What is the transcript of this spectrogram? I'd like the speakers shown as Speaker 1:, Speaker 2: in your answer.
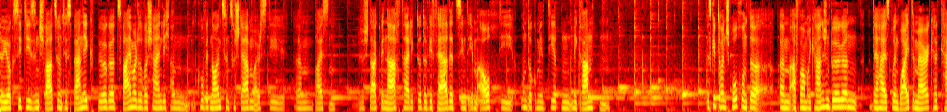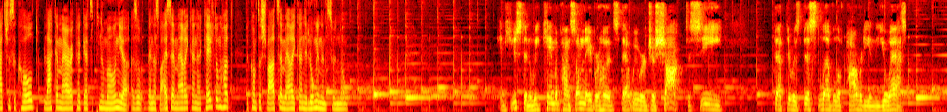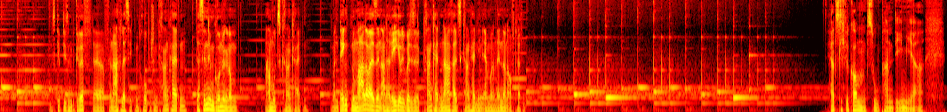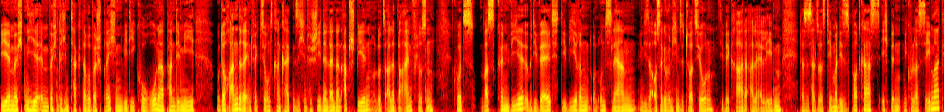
Speaker 1: New York City sind schwarze und Hispanic-Bürger zweimal so wahrscheinlich an Covid-19 zu sterben als die ähm, Weißen. Stark benachteiligt oder gefährdet sind eben auch die undokumentierten Migranten. Es gibt auch einen Spruch unter ähm, afroamerikanischen Bürgern, der heißt, when white America catches a cold, black America gets pneumonia. Also wenn das weiße Amerika eine Erkältung hat, bekommt das schwarze Amerika eine Lungenentzündung.
Speaker 2: In Houston, we came upon some neighborhoods that we were just shocked to see that there was this level of poverty in the US.
Speaker 3: Es gibt diesen Begriff der vernachlässigten tropischen Krankheiten. Das sind im Grunde genommen Armutskrankheiten. Man denkt normalerweise in aller Regel über diese Krankheiten nach als Krankheiten, die in ärmeren Ländern auftreffen.
Speaker 4: Herzlich willkommen zu Pandemia. Wir möchten hier im wöchentlichen Takt darüber sprechen, wie die Corona-Pandemie und auch andere Infektionskrankheiten sich in verschiedenen Ländern abspielen und uns alle beeinflussen. Kurz, was können wir über die Welt, die Viren und uns lernen in dieser außergewöhnlichen Situation, die wir gerade alle erleben? Das ist also das Thema dieses Podcasts. Ich bin Nikolaus Seemack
